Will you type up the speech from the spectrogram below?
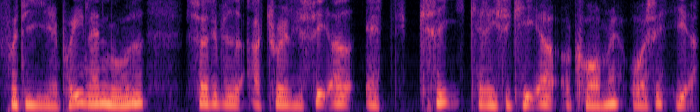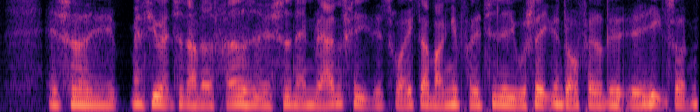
Fordi øh, på en eller anden måde, så er det blevet aktualiseret, at krig kan risikere at komme også her. Altså, øh, man siger jo altid, at der har været fred øh, siden 2. verdenskrig. Jeg tror ikke, der er mange fra det tidligere Jugoslavien, der opfatter det øh, helt sådan.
